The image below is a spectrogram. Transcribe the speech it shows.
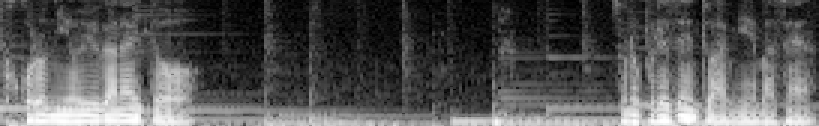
心に余裕がないとそのプレゼントは見えません。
